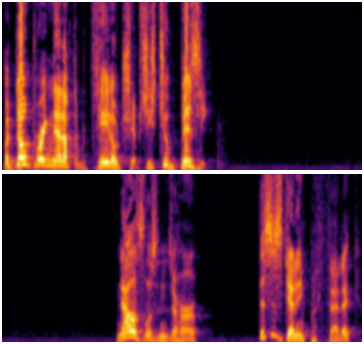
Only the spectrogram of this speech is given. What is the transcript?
But don't bring that up to potato chips. She's too busy. Now let's listen to her. This is getting pathetic.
